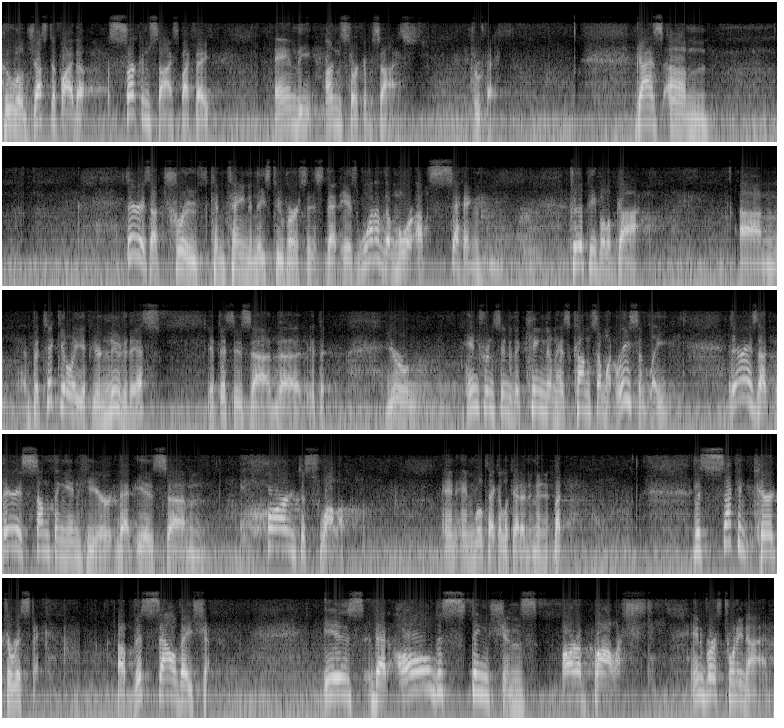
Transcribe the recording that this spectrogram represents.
who will justify the circumcised by faith and the uncircumcised through faith. Guys, um, there is a truth contained in these two verses that is one of the more upsetting to the people of God. Um, particularly if you're new to this, if this is uh, the, if the your entrance into the kingdom has come somewhat recently, there is a there is something in here that is um, hard to swallow, and and we'll take a look at it in a minute. But the second characteristic of this salvation is that all distinctions are abolished. In verse 29,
